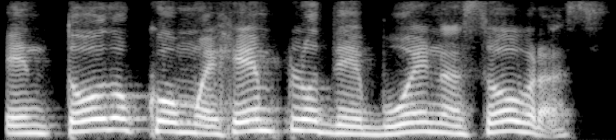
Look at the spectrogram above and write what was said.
en todo como ejemplo de buenas obras.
